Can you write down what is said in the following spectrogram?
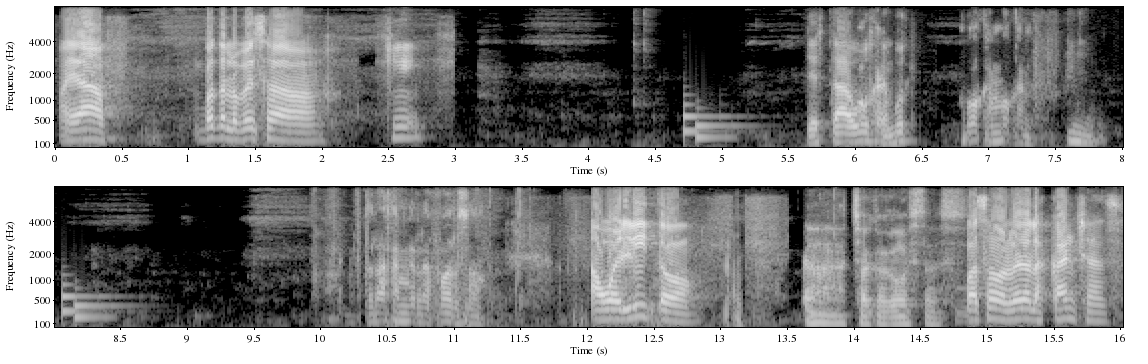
Allá, vos te lo ves a. ¿Quién? Ya está, busquen, busquen. Busquen, busquen. Traje mi refuerzo. Abuelito, Ah, Chaca, ¿cómo estás? vas a volver a las canchas.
